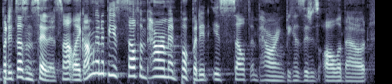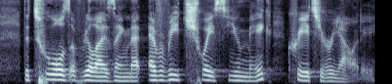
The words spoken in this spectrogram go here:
but it doesn't say that. It's not like I'm going to be a self-empowerment book, but it is self-empowering because it is all about the tools of realizing that every choice you make creates your reality.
